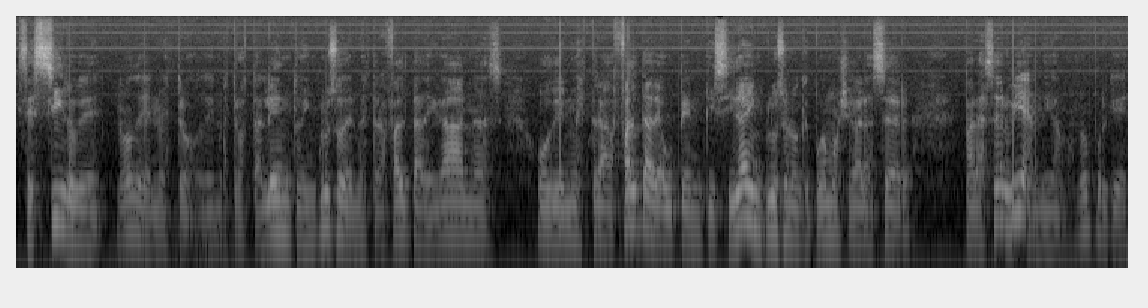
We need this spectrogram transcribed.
se sirve ¿no? de, nuestro, de nuestros talentos, incluso de nuestra falta de ganas o de nuestra falta de autenticidad, incluso en lo que podemos llegar a hacer, para hacer bien, digamos, ¿no? Porque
